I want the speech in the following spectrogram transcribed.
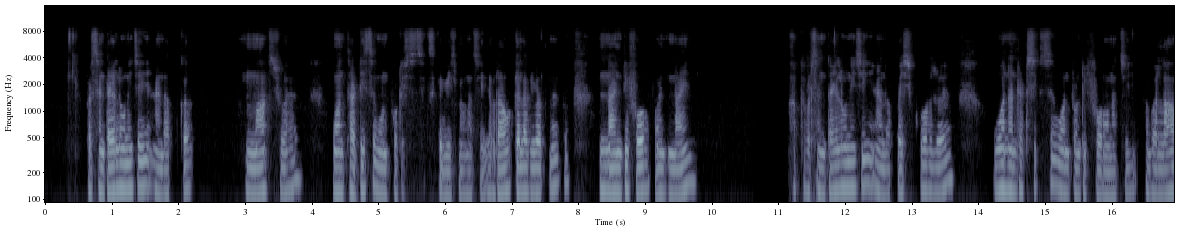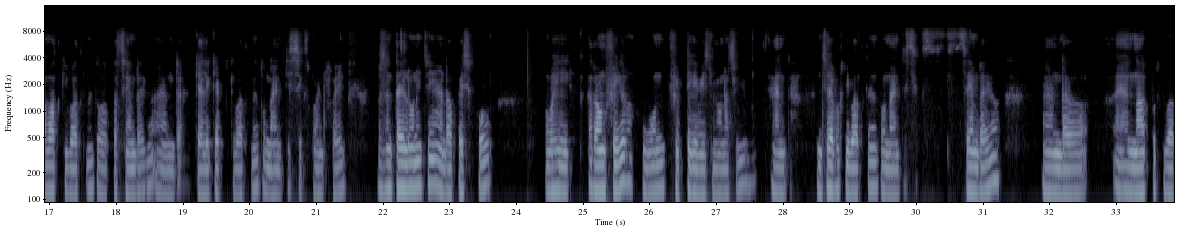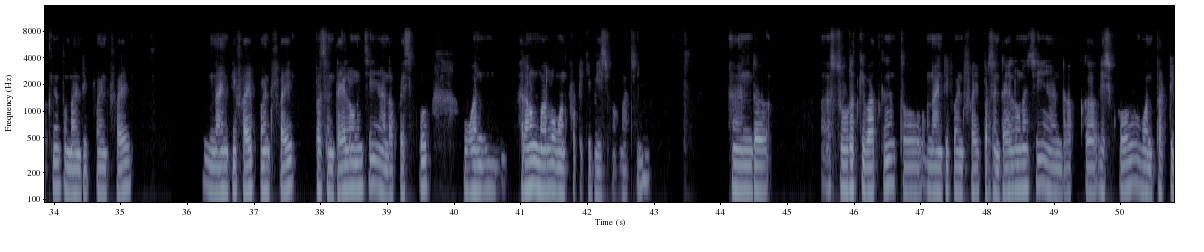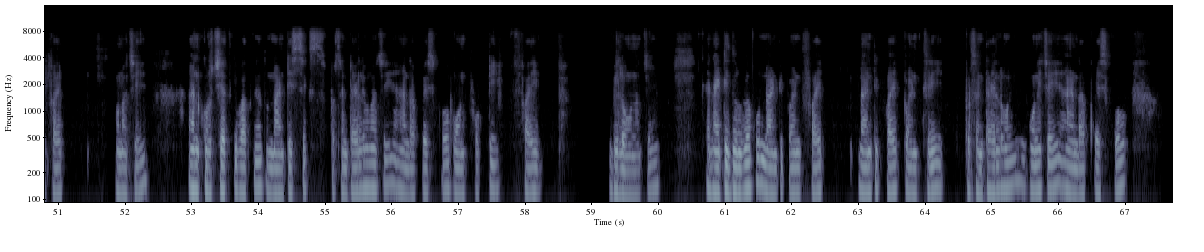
परसेंटाइल होनी चाहिए एंड आपका मार्क्स जो है 130 से 146 के बीच में होना चाहिए. अब राहुल केला की बात करें तो 94.9 आपकी परसेंटाइल होनी चाहिए एंड आपका स्कोर जो है 106 से 124 होना चाहिए। अब इलाहाबाद की बात करें तो आपका सेम रहेगा एंड कैलिकट की बात करें तो 96.5 परसेंटाइल होनी चाहिए एंड आपका स्कोर वही राउंड फिगर 150 के बीच में होना चाहिए। एंड जयपुर की बात करें तो 96 सेम रहेगा एंड नागपुर की बात करें तो 90.5 95.5 परसेंटाइल होनी चाहिए एंड आपका स्कोर वन अराउंड मान लो 140 के बीच में होना चाहिए। एंड सूरत की बात करें तो 90.5 परसेंटाइल होना चाहिए एंड आपका स्कोर 135 होना चाहिए। एंड कुरुक्षेत्र की बात करें तो 96 परसेंटाइल होना चाहिए एंड आपका स्कोर 145 बिलो होना चाहिए। N I T Durgapur 90.5 95.3 percentile होनी चाहिए एंड आपका स्कोर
